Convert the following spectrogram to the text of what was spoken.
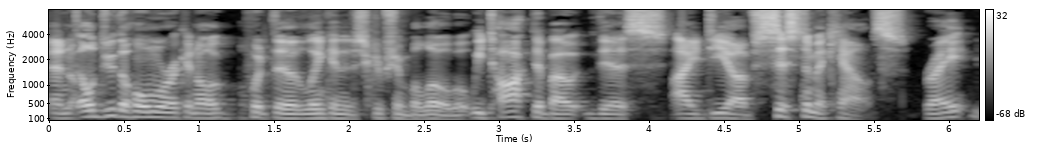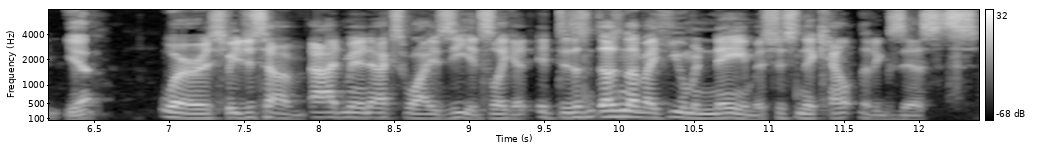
and I'll do the homework and I'll put the link in the description below. But we talked about this idea of system accounts, right? Yeah. Whereas we just have admin XYZ, it's like a, it doesn't doesn't have a human name. It's just an account that exists,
